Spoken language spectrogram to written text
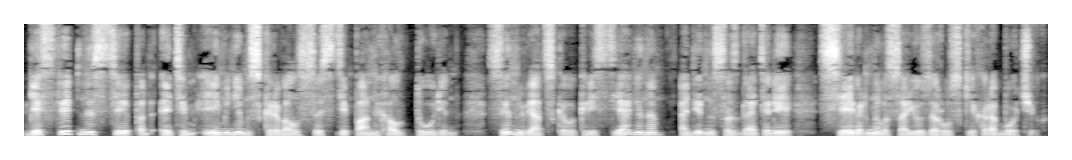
В действительности под этим именем скрывался Степан Халтурин, сын вятского крестьянина, один из создателей Северного союза русских рабочих,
